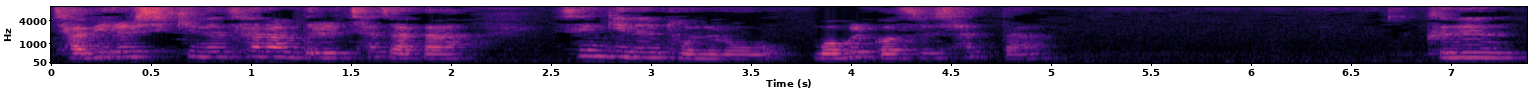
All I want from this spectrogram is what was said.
자비를 시키는 사람들을 찾아가 생기는 돈으로 먹을 것을 샀다. 그는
